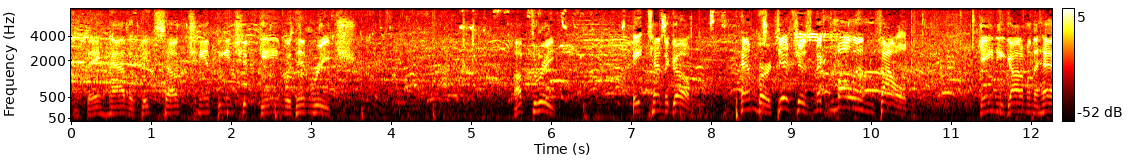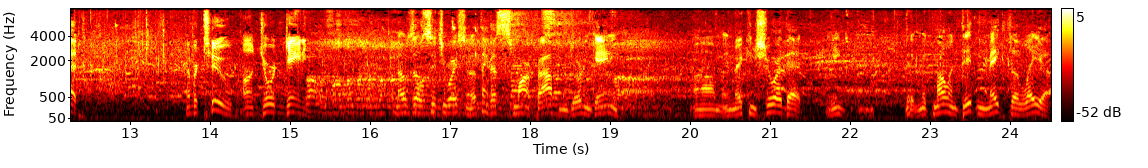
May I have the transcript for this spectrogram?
But they have a Big South championship game within reach. Up three. 8-10 to go. Pember dishes. McMullen fouled. Gainey got him on the head. Number two on Jordan Gainey. Those those situations. I think that's a smart foul from Jordan Gainey. Um, and making sure that he that McMullen didn't make the layup.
